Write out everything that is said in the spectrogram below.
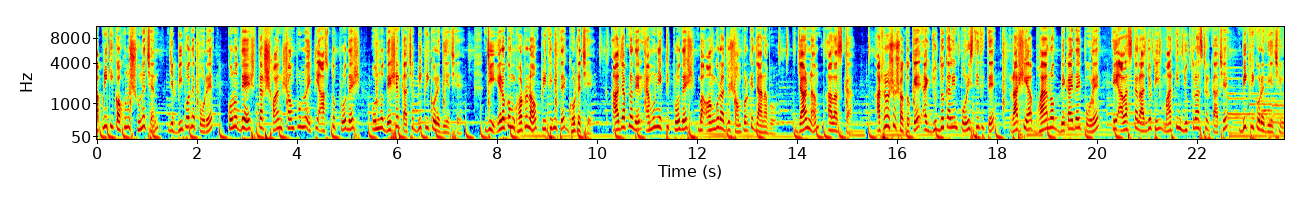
আপনি কি কখনো শুনেছেন যে বিপদে পড়ে কোনো দেশ তার স্বয়ংসম্পূর্ণ একটি আস্ত প্রদেশ অন্য দেশের কাছে বিক্রি করে দিয়েছে? জি, এরকম ঘটনাও পৃথিবীতে ঘটেছে। আজ আপনাদের এমনই একটি প্রদেশ বা অঙ্গরাজ্য সম্পর্কে জানাব, যার নাম আলাস্কা। আঠারোশো শতকে এক যুদ্ধকালীন পরিস্থিতিতে রাশিয়া ভয়ানক বেকায়দায় পড়ে এই আলাস্কা রাজ্যটি মার্কিন যুক্তরাষ্ট্রের কাছে বিক্রি করে দিয়েছিল।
